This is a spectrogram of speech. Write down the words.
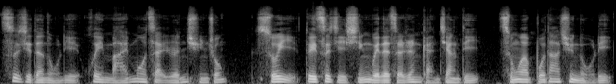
自己的努力会埋没在人群中，所以对自己行为的责任感降低，从而不大去努力，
